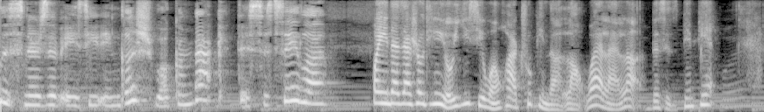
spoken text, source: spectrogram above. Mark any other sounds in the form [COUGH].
listeners of AC English, welcome back. This is Selah. 欢迎大家收听由一席文化出品的《老外来了》，This is 翩翩。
